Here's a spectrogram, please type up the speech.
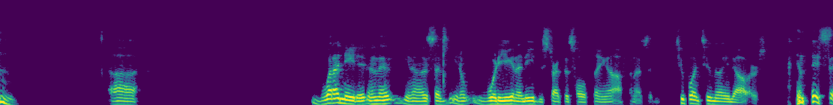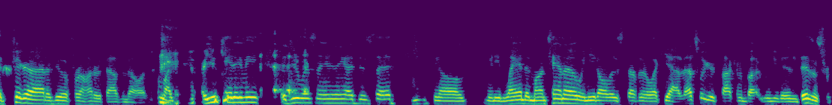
uh, what I needed, and then you know, they said, you know, what are you going to need to start this whole thing off? And I said, two point two million dollars. And they said, figure out how to do it for a hundred thousand dollars. I'm like, are you kidding me? Did you listen to anything I just said? You know, we need land in Montana. We need all this stuff. And they're like, yeah, that's what you're talking about when you've been in business for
